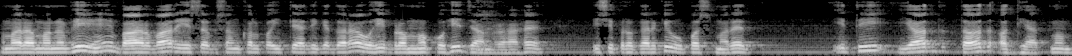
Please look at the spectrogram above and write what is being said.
हमारा मन भी बार बार ये सब संकल्प इत्यादि के द्वारा वही ब्रह्म को ही जान रहा है, इसी प्रकार की उपस्मरेत। इति यद तद अध्यात्म।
